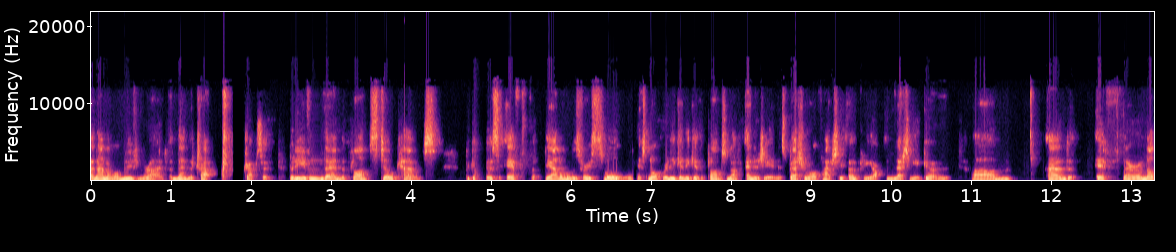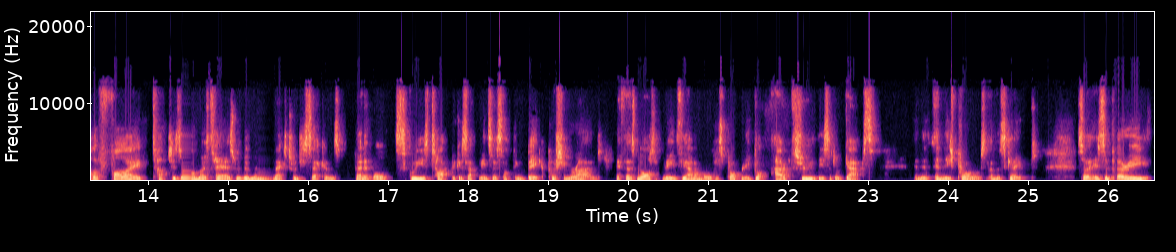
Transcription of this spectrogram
an animal moving around, and then the trap traps it. But even then, the plant still counts because if the animal is very small, it's not really going to give the plant enough energy and it's better off actually opening up and letting it go. Um, and if there are another five touches on those hairs within the next 20 seconds, then it will squeeze tight because that means there's something big pushing around. If there's not, it means the animal has probably got out through these little gaps in, in these prongs and escaped. So it's a very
